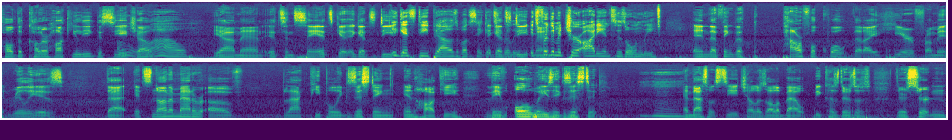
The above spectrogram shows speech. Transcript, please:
called the Color Hockey League, the CHL? Oh, wow. Yeah, man, it's insane. It's get it gets deep. It gets deep. Yeah, I was about to say it It gets, gets really deep, It's man. for the mature audiences only. And I think the powerful quote that I hear from it really is that it's not a matter of black people existing in hockey. They've always existed. Mm-hmm. And that's what CHL is all about because there's a there's certain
